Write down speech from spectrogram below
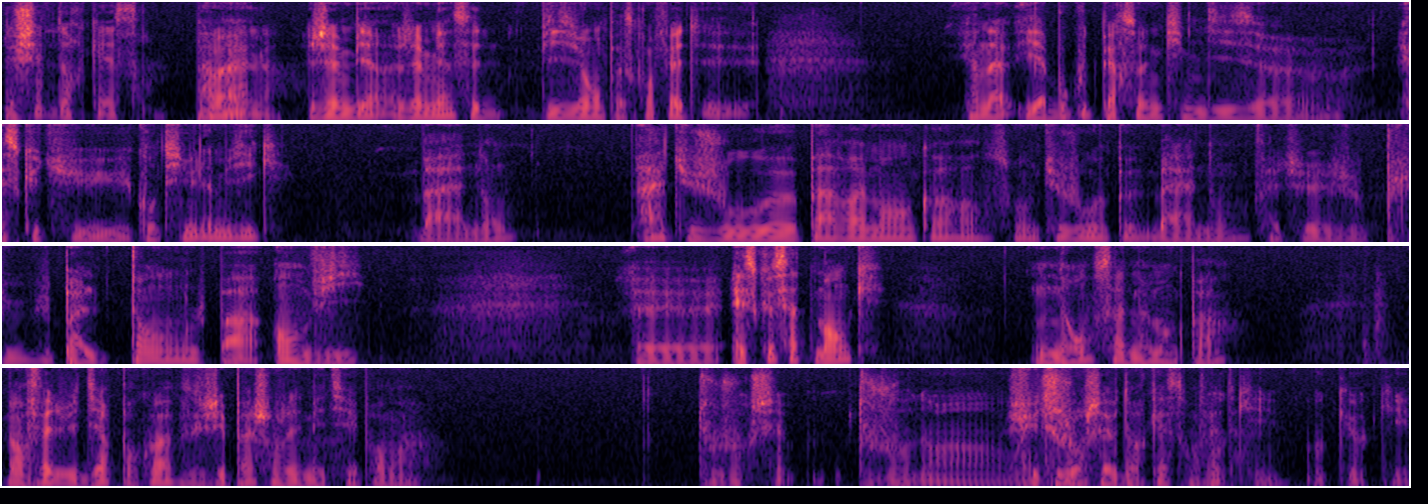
Le chef d'orchestre, pas mal. J'aime bien, j'aime bien cette vision parce qu'en fait, il y, en a, il y a beaucoup de personnes qui me disent euh, Est-ce que tu continues la musique? Bah non. Ah, tu joues euh, pas vraiment encore en ce moment? Tu joues un peu? Bah non, en fait, je joue plus, j'ai pas le temps, j'ai pas envie. Euh, Est-ce que ça te manque? Non, ça ne me manque pas. Mais en fait, je vais te dire pourquoi, parce que j'ai pas changé de métier pour moi. Toujours, chef- toujours dans. Je suis toujours chef d'orchestre en fait. Ok, ok, ok.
